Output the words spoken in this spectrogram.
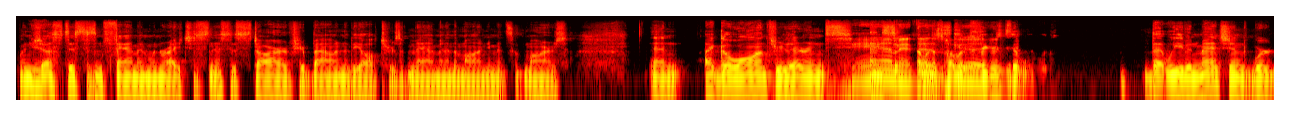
When Yeah. justice is in famine, when righteousness is starved, you're bowing to the altars of mammon and the monuments of Mars. And I go on through there, and, and some, it. some of the public good. figures that that we even mentioned were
